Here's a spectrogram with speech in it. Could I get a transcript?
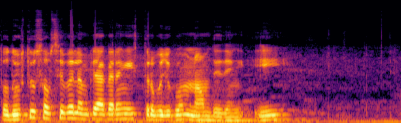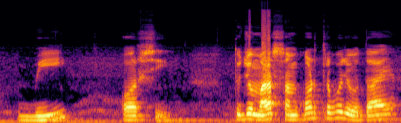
तो दोस्तों, सबसे पहले हम क्या करेंगे, इस त्रिभुज को हम नाम दे देंगे, ए, बी और सी। तो जो हमारा समकोण त्रिभुज होता है,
